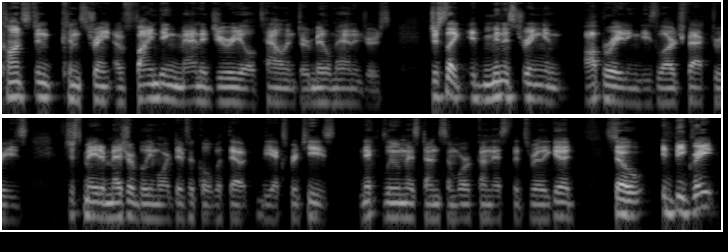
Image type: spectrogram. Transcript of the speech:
constant constraint of finding managerial talent or middle managers. Just like administering and operating these large factories just made it measurably more difficult without the expertise. Nick Bloom has done some work on this that's really good. So it'd be great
